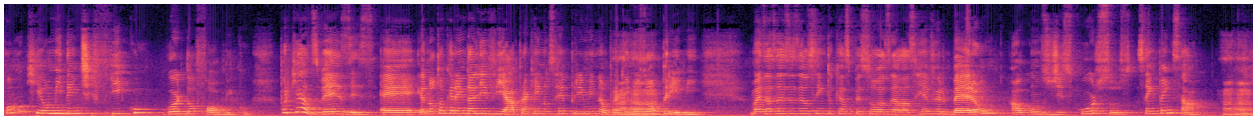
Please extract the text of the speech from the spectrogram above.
como que eu me identifico gordofóbico? Porque às vezes é, eu não tô querendo aliviar para quem nos reprime, não, para quem nos oprime. Mas às vezes eu sinto que as pessoas elas reverberam alguns discursos sem pensar. Uhum.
